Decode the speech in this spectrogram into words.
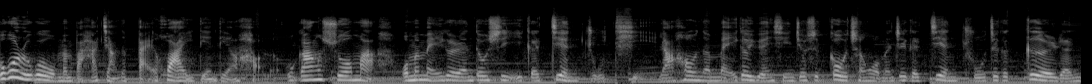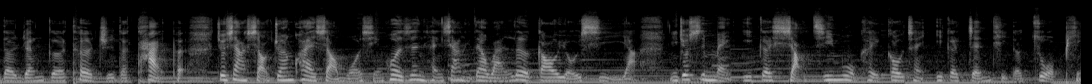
不过，如果我们把它讲的白话一点点好了，我刚刚说嘛，我们每一个人都是一个建筑体，然后呢，每一个原型就是构成我们这个建筑这个个人的人格特质的 type，就像小砖块、小模型，或者是你很像你在玩乐高游戏一样，你就是每一个小积木可以构成一个整体的作品。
